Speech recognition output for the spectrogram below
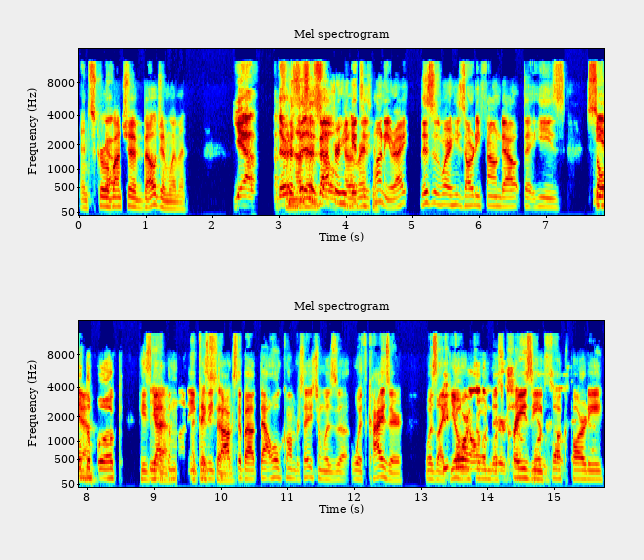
and screw Yep. a bunch of Belgian women. Yeah, Because this another- is after he gets his money, right? This is where he's already found out that he's sold Yeah. the book. He's Yeah, got the money because he so. talks about that whole conversation was uh, with Kaiser was like, Before "Yo, all I'm throwing this crazy fuck shows. party,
